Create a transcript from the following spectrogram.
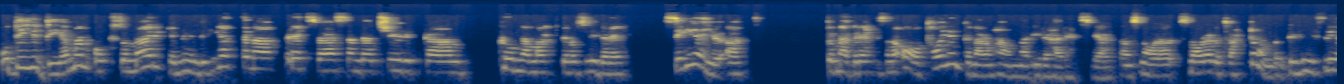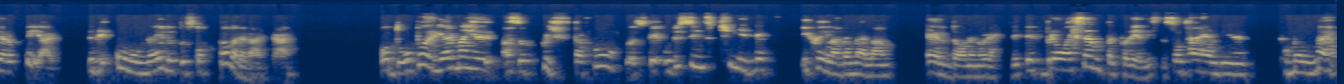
Och det är ju det man också märker. Myndigheterna, rättsväsendet, kyrkan, kungamakten och så vidare ser ju att de här berättelserna avtar ju inte när de hamnar i det här rättsliga, utan snarare, snarare tvärtom. Det blir fler och fler. Det blir omöjligt att stoppa vad det verkar. Och då börjar man ju alltså skifta fokus. Det, och det syns tydligt i skillnaden mellan Älvdalen och Rättvik. Det är ett bra exempel på det. Sånt här händer ju på många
